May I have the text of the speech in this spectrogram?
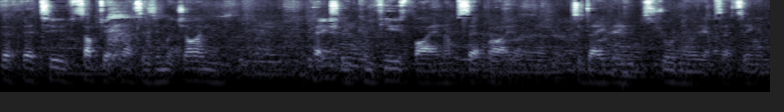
there, there are two subject matters in which I'm perpetually confused by and upset by. Um, today being extraordinarily upsetting, and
